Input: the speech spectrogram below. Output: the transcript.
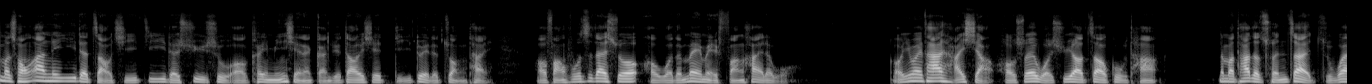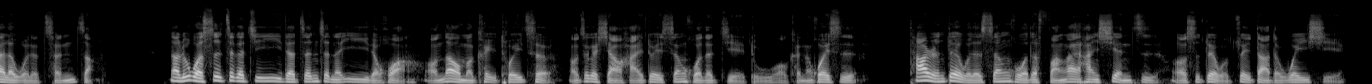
那么从案例一的早期记忆的叙述哦，可以明显的感觉到一些敌对的状态哦，仿佛是在说哦，我的妹妹妨害了我哦，因为她还小哦，所以我需要照顾她。那么她的存在阻碍了我的成长。那如果是这个记忆的真正的意义的话哦，那我们可以推测哦，这个小孩对生活的解读哦，可能会是他人对我的生活的妨碍和限制，而是对我最大的威胁。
